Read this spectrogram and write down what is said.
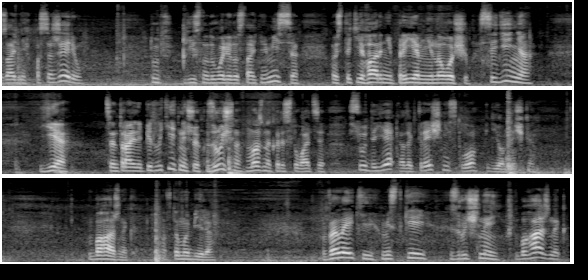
задніх пасажирів. Тут дійсно доволі достатньо місця. Ось такі гарні, приємні на ощуп сидіння. Є центральний підлокітничок, зручно можна користуватися. Всюди є електричні склопідйомнички. Багажник автомобіля. Великий, місткий, зручний багажник.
